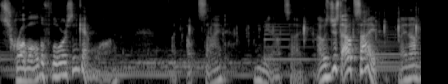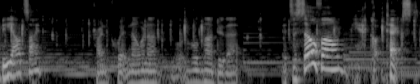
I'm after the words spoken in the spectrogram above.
Scrub all the floors in Gamelon. Like outside. What do you mean outside? I was just outside. Can I not be outside? Trying to quit. No, we're not. We'll not do that. It's a cell phone. Yeah, text.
